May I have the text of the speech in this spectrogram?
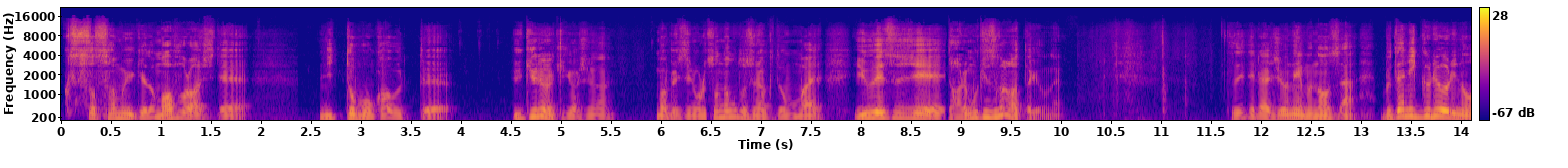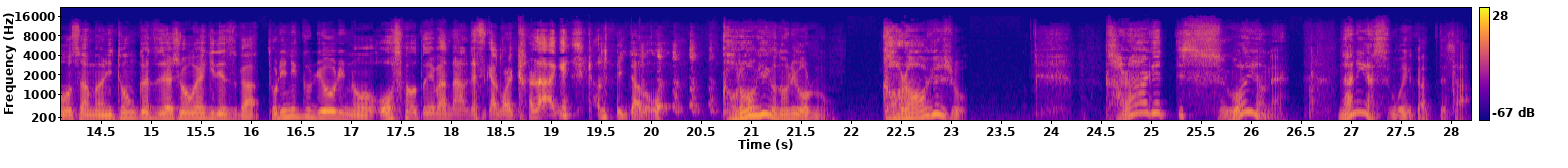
くっそ寒いけどマフラーして、ニット帽かぶって、行けるような気がしない？まあ別に俺そんなことしなくても前、USJ 誰も気づかなかったけどね。続いてラジオネームのんさん。豚肉料理の王様にとんかつや生姜焼きですが、鶏肉料理の王様といえば何ですか？これ唐揚げしかないだろう。唐揚げが何があるの？唐揚げでしょ唐揚げってすごいよね。何がすごいかってさ、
